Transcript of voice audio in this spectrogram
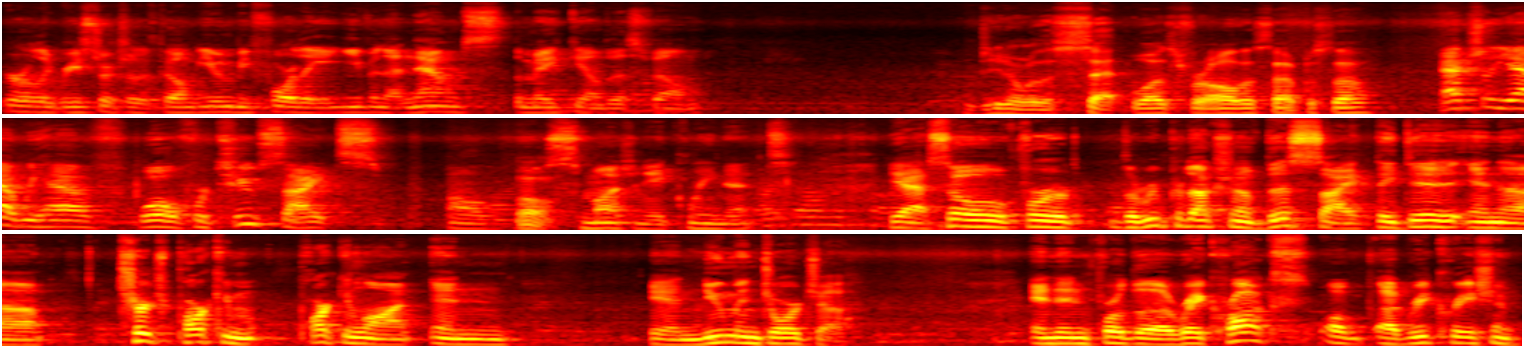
early research of the film even before they even announced the making of this film. Do you know where the set was for all this type of stuff? Actually, yeah, we have well for two sites. Oh, Oh. smudge and they clean it. Yeah, so for the reproduction of this site, they did in a church parking parking lot in in Newnan, Georgia. And then for the Ray Kroc's uh, uh, recreation,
